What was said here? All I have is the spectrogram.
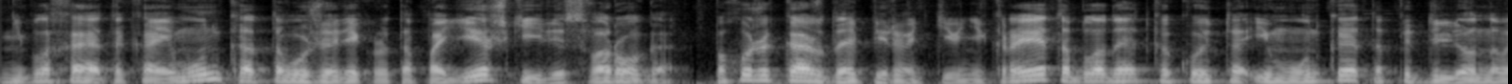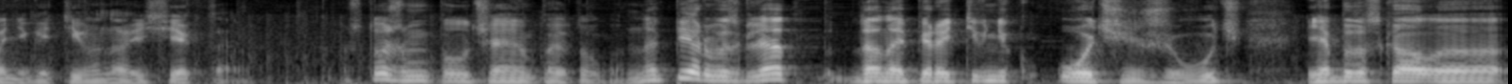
Неплохая такая иммунка от того же рекрута поддержки или сварога. Похоже, каждый оперативник Рейд обладает какой-то иммункой от определенного негативного эффекта. Что же мы получаем по итогу? На первый взгляд, данный оперативник очень живуч. Я бы сказал, э,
